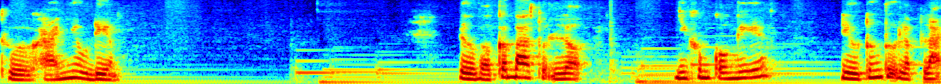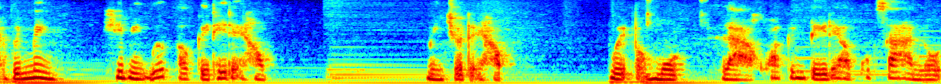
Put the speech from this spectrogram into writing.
thừa khá nhiều điểm. Đưa vào cấp 3 thuận lợi, nhưng không có nghĩa điều tương tự lặp lại với mình khi mình bước vào kỳ thi đại học. Mình chọn đại học, nguyện vọng 1 là khoa kinh tế đại học quốc gia Hà Nội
